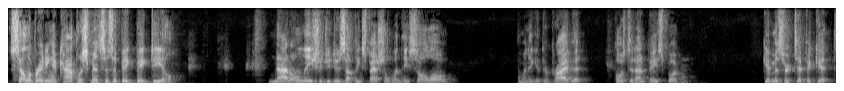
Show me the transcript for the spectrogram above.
celebrating accomplishments is a big, big deal. Not only should you do something special when they solo and when they get their private, post it on Facebook, give them a certificate,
